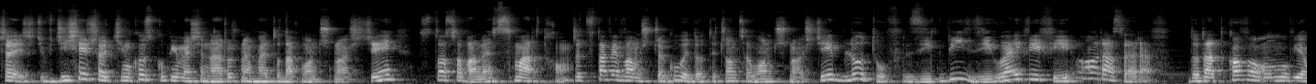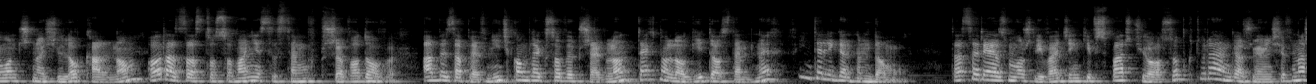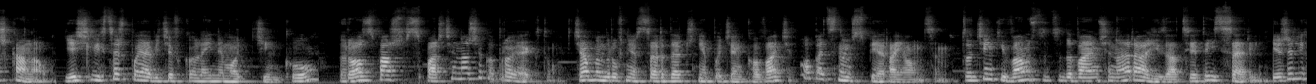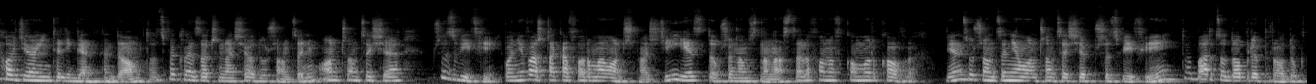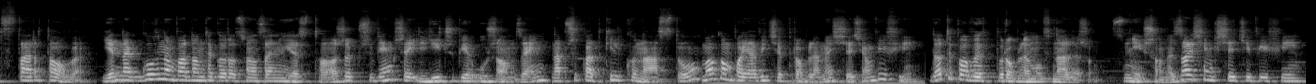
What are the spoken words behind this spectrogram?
Cześć, w dzisiejszym odcinku skupimy się na różnych metodach łączności stosowanych w Smart Home. Przedstawię Wam szczegóły dotyczące łączności Bluetooth, Zigbee, Z-Wave, Wi-Fi oraz RF. Dodatkowo omówię łączność lokalną oraz zastosowanie systemów przewodowych, aby zapewnić kompleksowy przegląd technologii dostępnych w inteligentnym domu. Ta seria jest możliwa dzięki wsparciu osób, które angażują się w nasz kanał. Jeśli chcesz pojawić się w kolejnym odcinku, rozważ wsparcie naszego projektu. Chciałbym również serdecznie podziękować obecnym wspierającym. To dzięki Wam zdecydowałem się na realizację tej serii. Jeżeli chodzi o inteligentny dom, to zwykle zaczyna się od urządzeń łączących się przez Wi-Fi, ponieważ taka forma łączności jest dobrze nam znana z telefonów komórkowych. Więc urządzenia łączące się przez Wi-Fi to bardzo dobry produkt startowy. Jednak główną wadą tego rozwiązania jest to, że przy większej liczbie urządzeń, np. kilkunastu, mogą pojawić się problemy z siecią Wi-Fi. Do typowych problemów należą zmniejszony zasięg sieci Wi-Fi,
